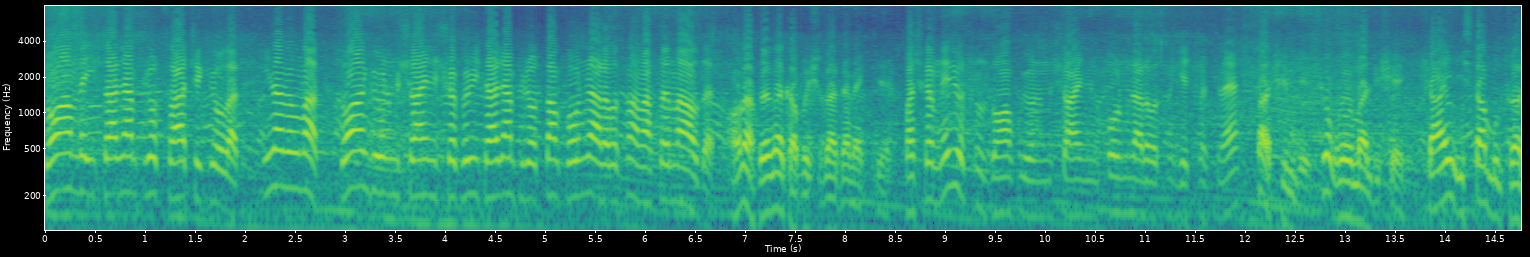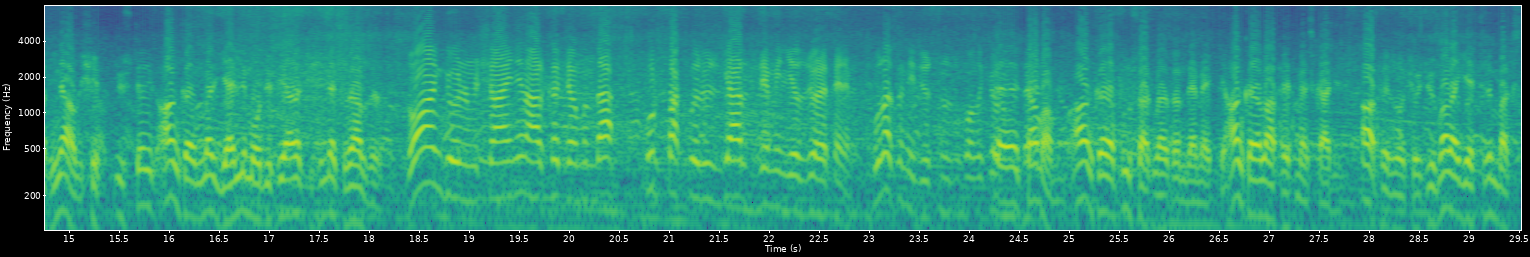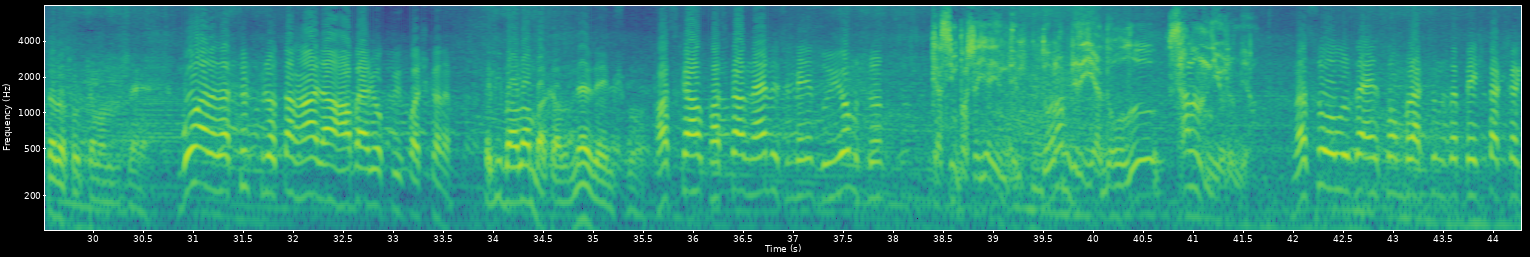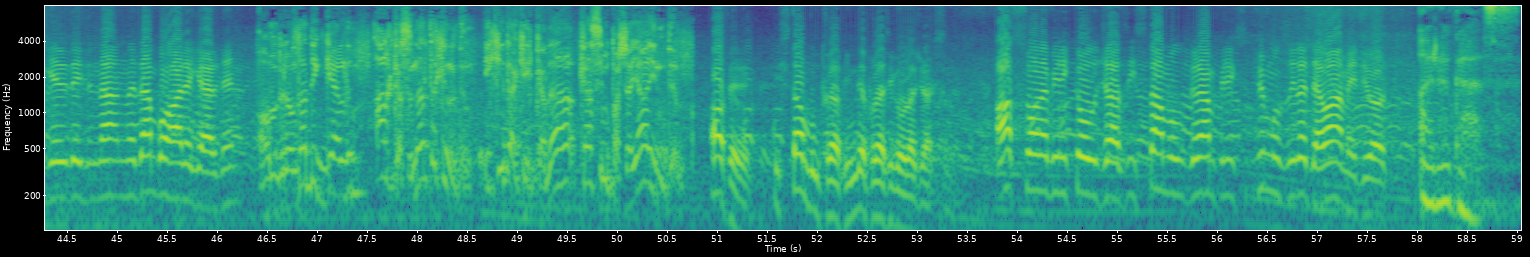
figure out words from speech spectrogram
Doğan ve İtalyan pilot sağa çekiyorlar. İnanılmaz. Doğan görünümlü Şahin'in şoförü İtalyan pilottan Formula arabasının anahtarını aldı. Anahtarına kapıştılar demek ki. Başkanım ne diyorsunuz Doğan görünümlü Şahin'in Formula arabasının geçmesine? Bak şimdi çok normal bir şey. Şahin İstanbul trafiğine alışık. Üstelik Ankaralılar yerli modifiye araç içinde kraldır. Doğan görünümlü Şahin'in arka camında Kursaklı Rüzgar Cemil yazıyor efendim. Bu nasıl ne diyorsunuz bu konudaki Ee, tamam Ankara Pursaklardan demek ki. Ankaralı affetmez Kadir. Aferin o çocuğu bana getirin bak stada sokacağım onu bu sene. Bu arada Türk pilottan hala haber yok büyük başkanım. E bir bağlan bakalım neredeymiş bu? Pascal, Pascal neredesin? Beni duyuyor musun? Kasimpaşa'ya indim. Dolap deriye doğru sallanıyorum ya. Nasıl olur da en son bıraktığımızda 5 dakika gerideydin? Ne- Neden bu hale geldin? Ambulonda dik geldim. Arkasından takıldım. İki dakikada Kasimpaşa'ya indim. Aferin. İstanbul trafiğinde pratik olacaksın. Az sonra birlikte olacağız. İstanbul Grand Prix'si tüm hızıyla devam ediyor. Aragaz,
